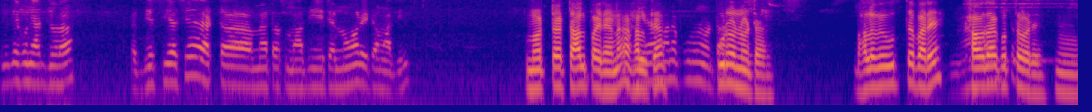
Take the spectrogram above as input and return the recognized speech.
দেখুন এক জোড়া। একটা দেশি আছে একটা ম্যাটাস মাদি এটা নর এটা মাদি। নটটা টাল পায়রা না হালকা? মানে পুরোনো টাল। ভালোভাবে উঠতে পারে খাওয়া দাওয়া করতে পারে হুম।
